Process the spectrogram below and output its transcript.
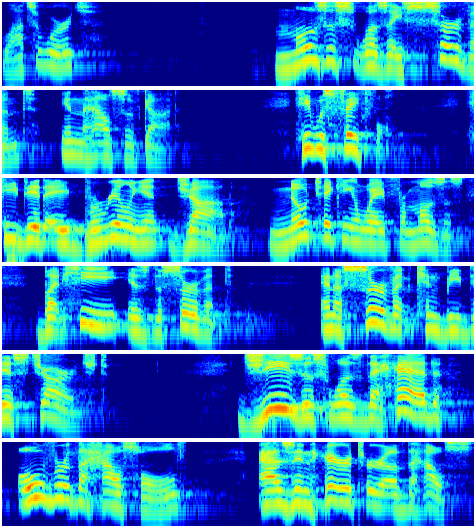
Lots of words. Moses was a servant in the house of God. He was faithful. He did a brilliant job. No taking away from Moses, but he is the servant, and a servant can be discharged. Jesus was the head over the household as inheritor of the house.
